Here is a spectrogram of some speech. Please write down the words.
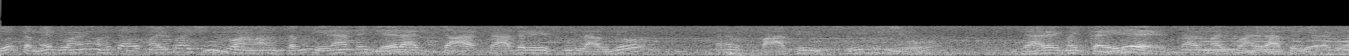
જો તમે જાણ્યો હોય તો મારી પાસે શું જાણવાનું? તમે નિરાંતે ઘેર આ ચાદર વેચની લાવજો અને પાછી સુઈ લો જયારે મેં કહી દે ત્યારે મારી પાસે રાતે બે વાગે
